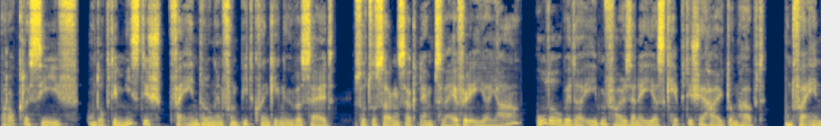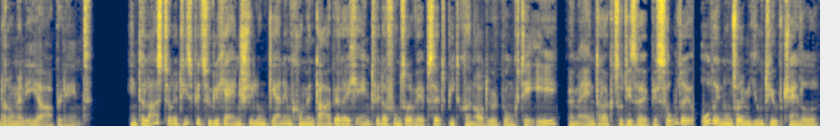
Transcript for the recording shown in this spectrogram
progressiv und optimistisch Veränderungen von Bitcoin gegenüber seid, sozusagen sagt im Zweifel eher ja, oder ob ihr da ebenfalls eine eher skeptische Haltung habt und Veränderungen eher ablehnt. Hinterlasst eure diesbezügliche Einstellung gerne im Kommentarbereich entweder auf unserer Website bitcoinaudible.de beim Eintrag zu dieser Episode oder in unserem YouTube-Channel,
